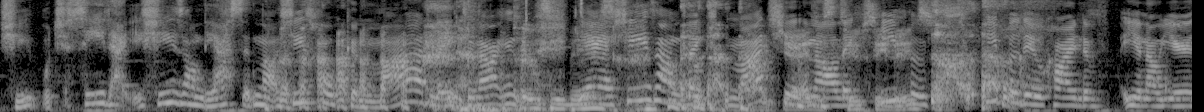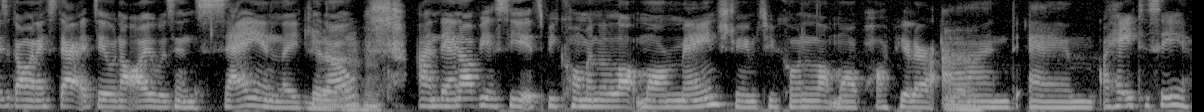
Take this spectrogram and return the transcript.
she, would you see that? She's on the acid now. She's fucking mad. Like, you know? Yeah, she's on like mad shit and all. Like people, people do kind of, you know, years ago when I started doing it, I was insane. Like you Yeah. know, and then obviously it's becoming a lot more mainstream. It's becoming a lot more popular, Yeah. and um, I hate to see it.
